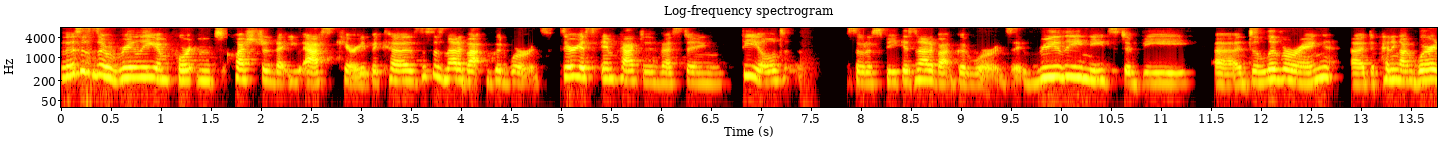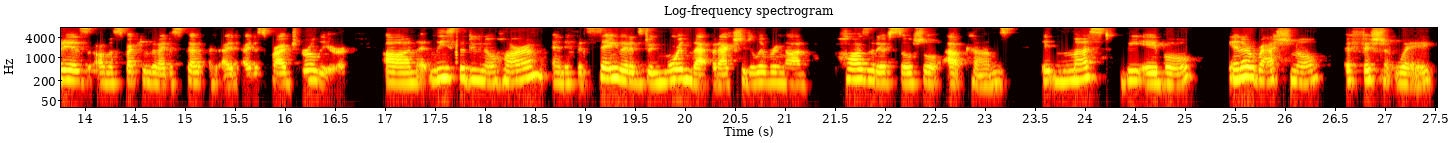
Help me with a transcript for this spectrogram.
This is a really important question that you asked, Kerrie because this is not about good words. Serious impact investing field so to speak, is not about good words. It really needs to be uh, delivering, uh, depending on where it is on the spectrum that I, discussed, I, I described earlier, on at least the do no harm. And if it's saying that it's doing more than that, but actually delivering on positive social outcomes, it must be able, in a rational, efficient way,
